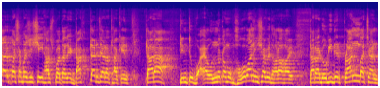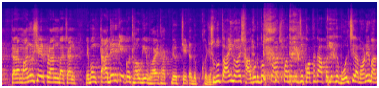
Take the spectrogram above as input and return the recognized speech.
তার পাশাপাশি সেই হাসপাতালে ডাক্তার যারা থাকেন, তারা কিন্তু অন্যতম ভগবান হিসাবে ধরা হয়। তারা রোগীদের প্রাণ বাঁচান, তারা মানুষের প্রাণ বাঁচান এবং তাদেরকে কোথাও গিয়ে ভয় থাকতে হচ্ছে, এটা দুঃখজনক। শুধু তাই নয় সাগর দত্ত হাসপাতালের যে কথাটা আপনাদেরকে বলছিলাম, অনির্বাণ,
